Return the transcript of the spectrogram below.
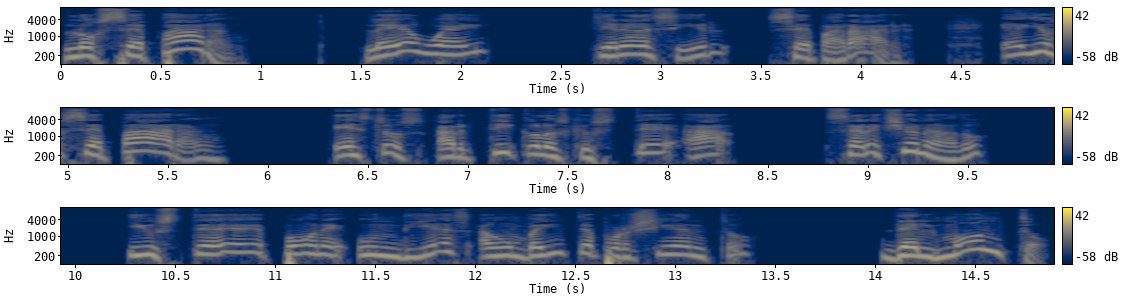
los separan. Layaway quiere decir separar. Ellos separan estos artículos que usted ha seleccionado y usted pone un 10 a un 20% del monto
